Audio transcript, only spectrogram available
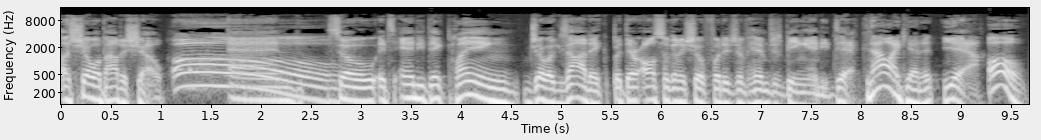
a show about a show. Oh, And so it's Andy Dick playing Joe Exotic, but they're also going to show footage of him just being Andy Dick. now I get it. Yeah. Oh,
